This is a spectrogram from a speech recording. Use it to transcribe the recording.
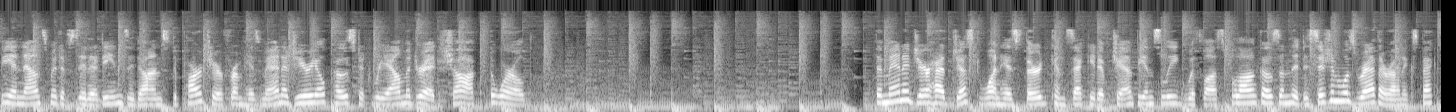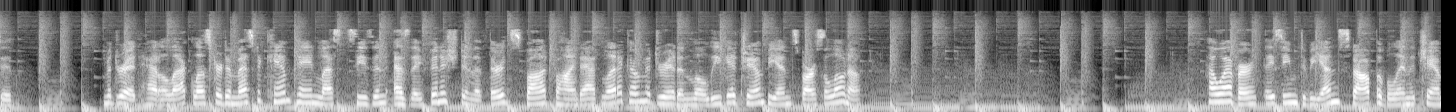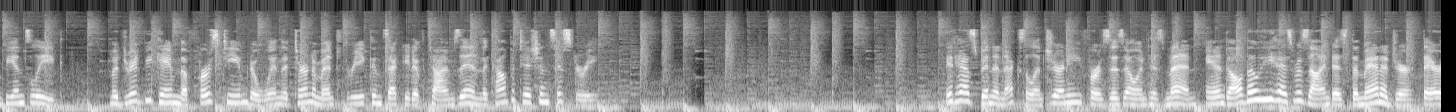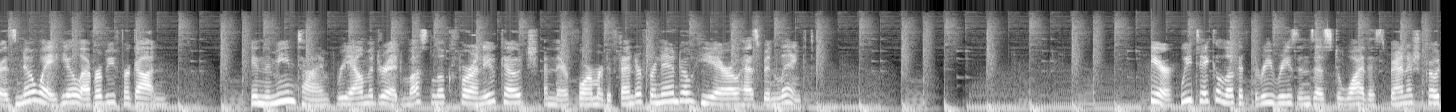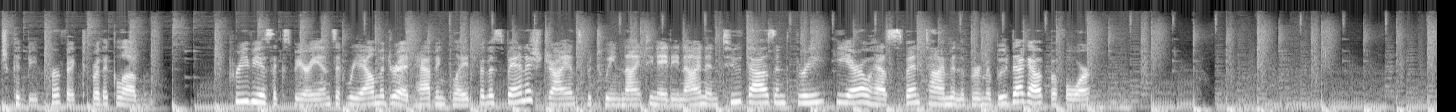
The announcement of Zinedine Zidane's departure from his managerial post at Real Madrid shocked the world. The manager had just won his third consecutive Champions League with Los Blancos and the decision was rather unexpected. Madrid had a lackluster domestic campaign last season, as they finished in the third spot behind Atletico Madrid and La Liga champions Barcelona. However, they seem to be unstoppable in the Champions League. Madrid became the first team to win the tournament three consecutive times in the competition's history. It has been an excellent journey for Zizou and his men, and although he has resigned as the manager, there is no way he'll ever be forgotten. In the meantime, Real Madrid must look for a new coach, and their former defender Fernando Hierro has been linked. Here, we take a look at three reasons as to why the Spanish coach could be perfect for the club previous experience at Real Madrid having played for the Spanish Giants between 1989 and 2003, Hierro has spent time in the Bernabeu dugout before.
